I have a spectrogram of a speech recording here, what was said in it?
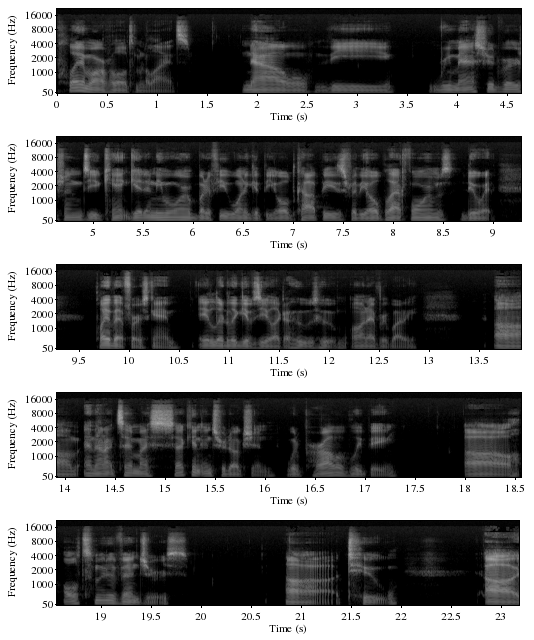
play Marvel Ultimate Alliance. Now, the remastered versions you can't get anymore, but if you want to get the old copies for the old platforms, do it. Play that first game. It literally gives you like a who's who on everybody. Um, and then I'd say my second introduction would probably be uh Ultimate Avengers uh 2 uh,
